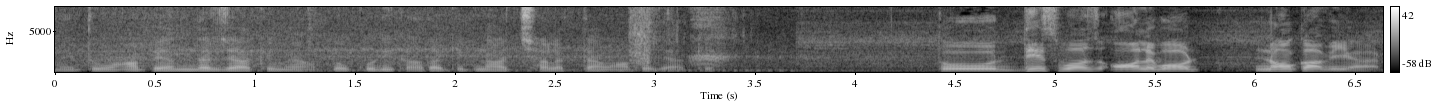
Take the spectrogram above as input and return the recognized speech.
नहीं तो वहाँ पे अंदर जाके मैं आप लोग को दिखाता कितना अच्छा लगता है वहाँ पे जाके। तो दिस वाज ऑल अबाउट नौका विहार,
